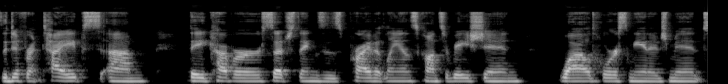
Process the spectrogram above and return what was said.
the different types, um, they cover such things as private lands conservation, wild horse management,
